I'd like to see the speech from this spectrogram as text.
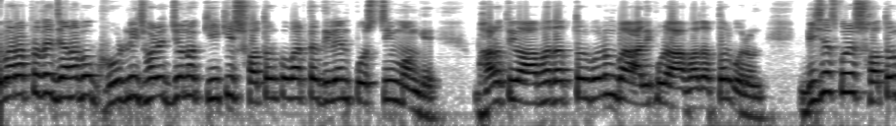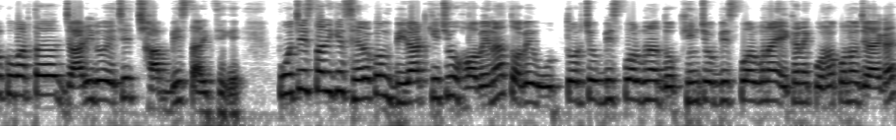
এবার আপনাদের জানাব, ঘূর্ণিঝড়ের জন্য কি কি সতর্কবার্তা দিলেন পশ্চিমবঙ্গে। ভারতীয় আবহাওয়া দপ্তর বলুন বা আলিপুর আবহাওয়া দপ্তর বলুন। বিশেষ করে সতর্কবার্তা জারি রয়েছে ছাব্বিশ তারিখ থেকে। পঁচিশ তারিখে সেরকম বিরাট কিছু হবে না, তবে উত্তর চব্বিশ পরগনা, দক্ষিণ চব্বিশ পরগনা, এখানে কোনো কোনো জায়গায়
